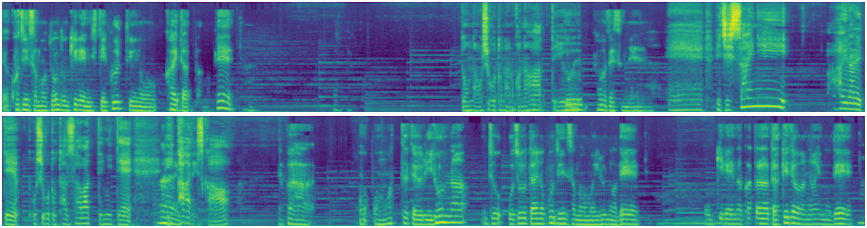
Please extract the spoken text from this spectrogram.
う、個人様をどんどんきれいにしていくっていうのを書いてあったので、どんなお仕事なのかなってい。そういううそうですね。えーえ実際に入られてお仕事携わってみて、はいいかがですか？やっぱ、お思ってたよりいろんなじょご状態の個人様もいるので、お綺麗な方だけではないのでうん、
